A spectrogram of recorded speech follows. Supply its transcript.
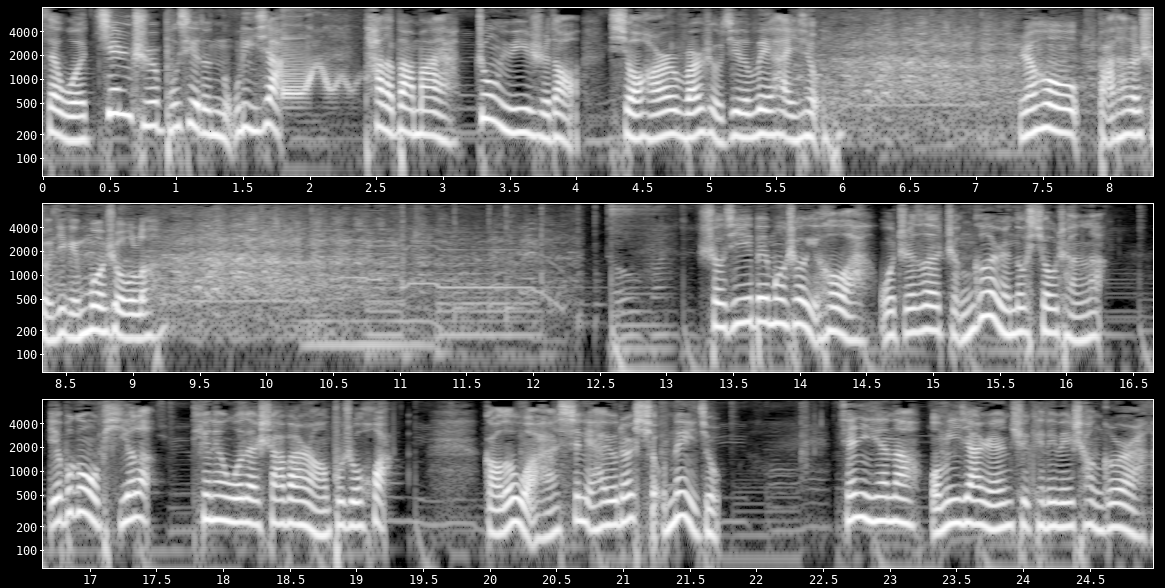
在我坚持不懈的努力下，他的爸妈呀终于意识到小孩玩手机的危害性，然后把他的手机给没收了。手机被没收以后啊，我侄子整个人都消沉了，也不跟我皮了，天天窝在沙发上不说话，搞得我啊心里还有点小内疚。前几天呢，我们一家人去 KTV 唱歌啊，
